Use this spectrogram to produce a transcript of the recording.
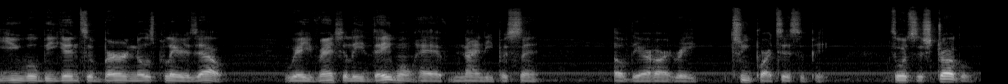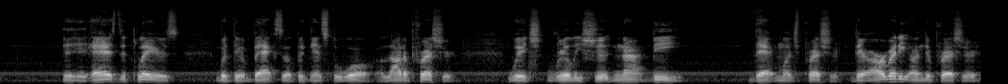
you will begin to burn those players out where eventually they won't have 90% of their heart rate to participate. So it's a struggle. It has the players with their backs up against the wall, a lot of pressure, which really should not be that much pressure. They're already under pressure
